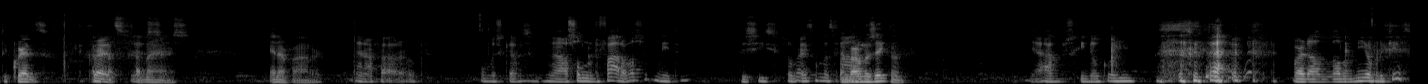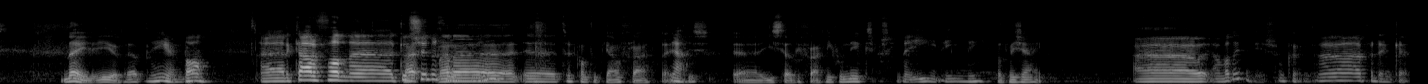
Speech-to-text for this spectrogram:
De credit. De credits. Gaat naar yes, haar. yes. En haar vader. En haar vader ook. Onbestemd. Ja, zonder de vader was het niet. Hè? Precies. Zo weet het met En vader. waar was ik dan? Ja, misschien ook wel hier. maar dan hadden we het niet over de kist. Nee, hier. Hup. Hier, bam. Eh, de kader van eh kunstzinnige... Maar, maar eh, terugkomt op jouw vraag Ja. eventjes. Je stelt die vraag niet voor niks misschien. nee, nee, nee. Wat mis jij? Wat ik mis? Oké, even denken.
